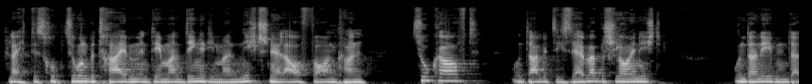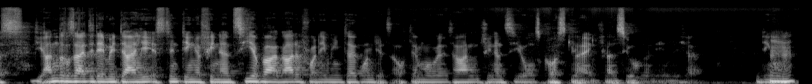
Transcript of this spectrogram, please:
vielleicht Disruption betreiben, indem man Dinge, die man nicht schnell aufbauen kann, zukauft und damit sich selber beschleunigt und dann eben das, die andere Seite der Medaille ist, sind Dinge finanzierbar, gerade vor dem Hintergrund jetzt auch der momentanen Finanzierungskosten, der Inflation und ähnlicher Bedingungen.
